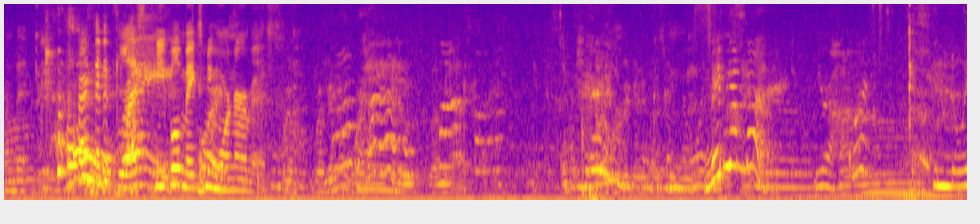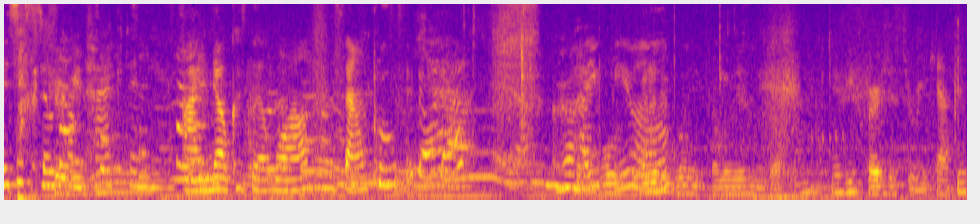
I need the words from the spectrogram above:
The fact that it's less people makes me more nervous. Maybe I'm not. The noise is so compact in here. I know, cause the walls and the soundproof and all that. Girl, how you feel? Maybe first just to recap it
